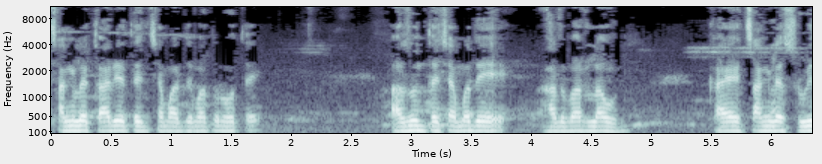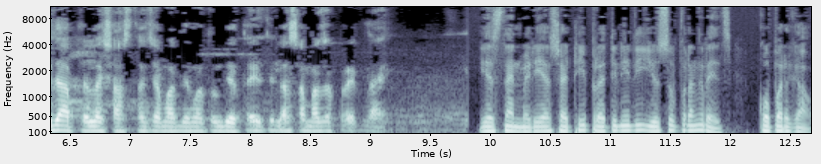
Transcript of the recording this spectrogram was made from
चांगलं कार्य त्यांच्या माध्यमातून होतंय. अजून त्याच्यामध्ये हातभार लावून काय चांगल्या सुविधा आपल्याला शासनाच्या माध्यमातून देता येतील असा माझा प्रयत्न आहे. येस नॅन मीडियासाठी प्रतिनिधी युसुफ रंगरेज कोपरगाव.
